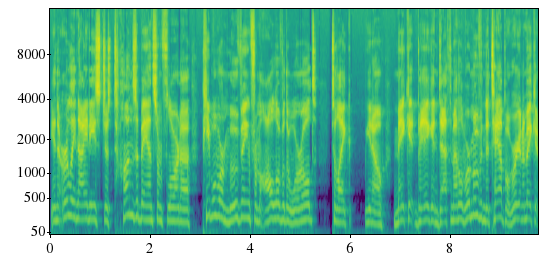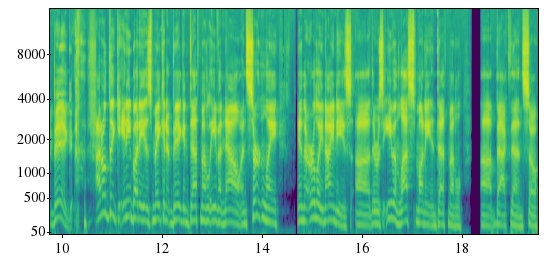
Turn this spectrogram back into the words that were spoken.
in the early 90s, just tons of bands from Florida. People were moving from all over the world to like you know, make it big in death metal. We're moving to Tampa. We're going to make it big. I don't think anybody is making it big in death metal even now. And certainly in the early 90s, uh, there was even less money in death metal uh, back then. So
